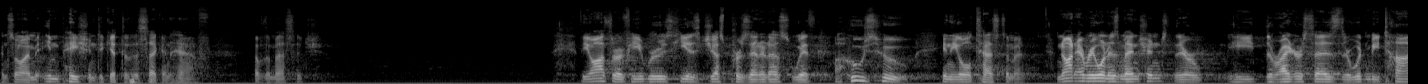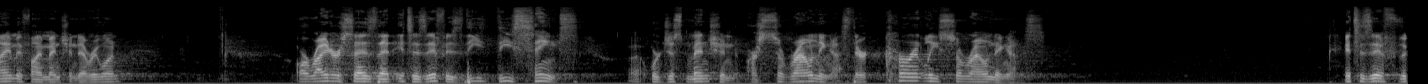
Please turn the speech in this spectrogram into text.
And so I'm impatient to get to the second half of the message. The author of Hebrews, he has just presented us with a who's who in the Old Testament. Not everyone is mentioned. There he, the writer says there wouldn't be time if I mentioned everyone. Our writer says that it's as if as these, these saints uh, were just mentioned are surrounding us. They're currently surrounding us. It's as if the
